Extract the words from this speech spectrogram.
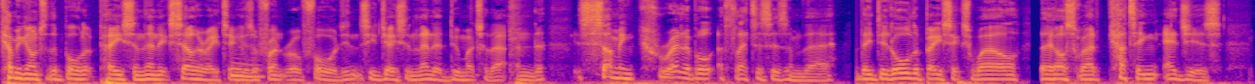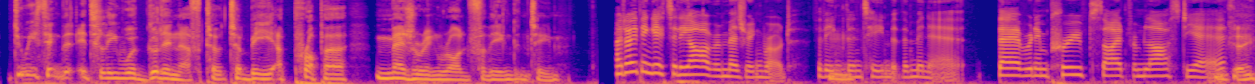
coming onto the ball at pace and then accelerating mm. as a mm. front row forward. You didn't see Jason Leonard do much of that, and uh, some incredible athleticism there. They did all the basics well. They also had cutting edges. Do we think that Italy were good enough to, to be a proper measuring rod for the England team? I don't think Italy are a measuring rod for the mm. England team at the minute. They're an improved side from last year. Okay.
